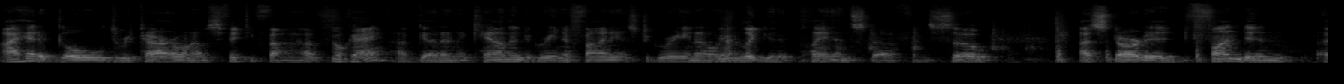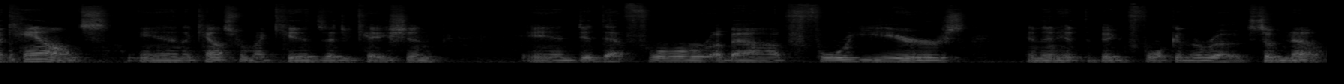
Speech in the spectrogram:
I had a goal to retire when I was 55. Okay. I've got an accounting degree and a finance degree, and I was Yep. really good at planning stuff. And so I started funding accounts and accounts for my kids' education and did that for about four years and then hit the big fork in the road. So, no,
